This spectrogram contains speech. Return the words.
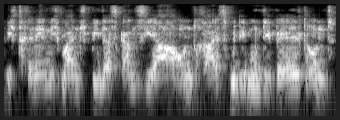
ich trainiere nicht meinen Spiel das ganze Jahr und reise mit ihm um die Welt und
